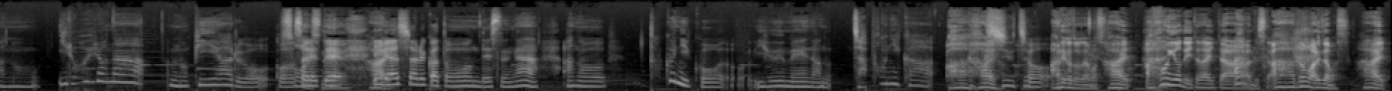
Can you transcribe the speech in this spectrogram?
あのいろいろなあの PR をこうされてい。らっしゃるかと思うんですが、はい、あの特にこう有名なのジャポニカ学習長、はい、ありがとうございます。はい、あ本読んでいただいたんですが、あ。どうもありがとうございます。はい。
